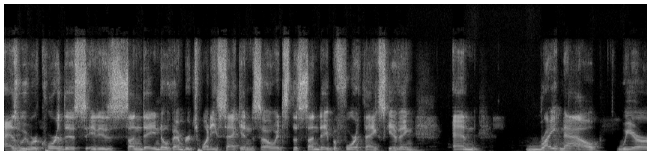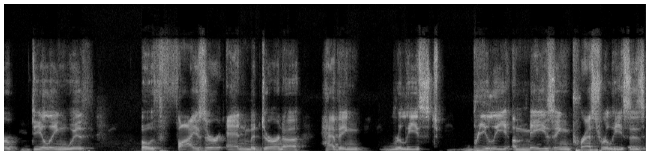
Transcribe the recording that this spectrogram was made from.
as we record this, it is Sunday, November 22nd. So, it's the Sunday before Thanksgiving. And right now, we are dealing with both Pfizer and Moderna having released really amazing press releases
